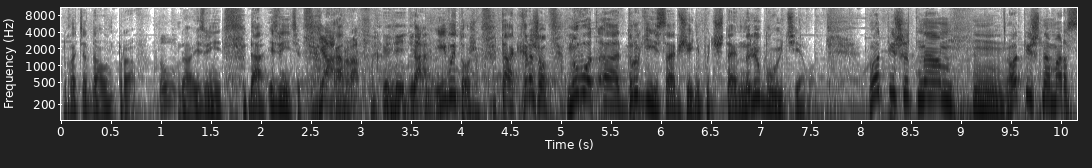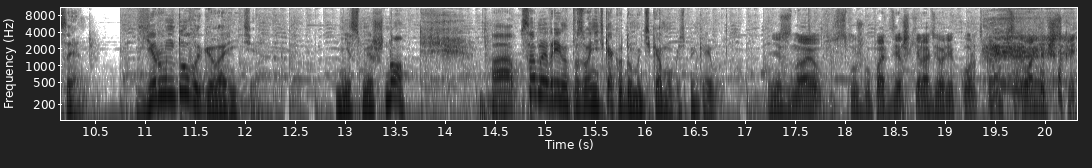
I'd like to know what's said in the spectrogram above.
Ну, хотя да, он прав. Ну. да, извини. Да, извините. Я прав. Да, и вы тоже. Так, хорошо. Ну вот, а, другие сообщения почитаем на любую тему. Вот пишет нам, вот пишет нам Арсен. Ерунду вы говорите. Не смешно. А, самое время позвонить, как вы думаете, кому, господин Кремов? Не знаю, в службу поддержки Радио Рекорд, как психологической.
